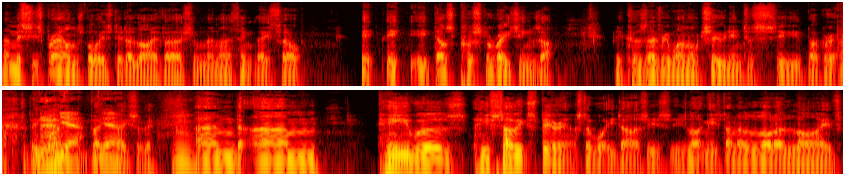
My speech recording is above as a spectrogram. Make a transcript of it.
and Mrs Brown's Boys did a live version. And I think they felt it it, it does push the ratings up. Because everyone will tune in to see you bugger it up to be Yeah. quite, Yeah, yeah. basically. And um, he was he's so experienced at what he does. He's he's like me. He's done a lot of live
